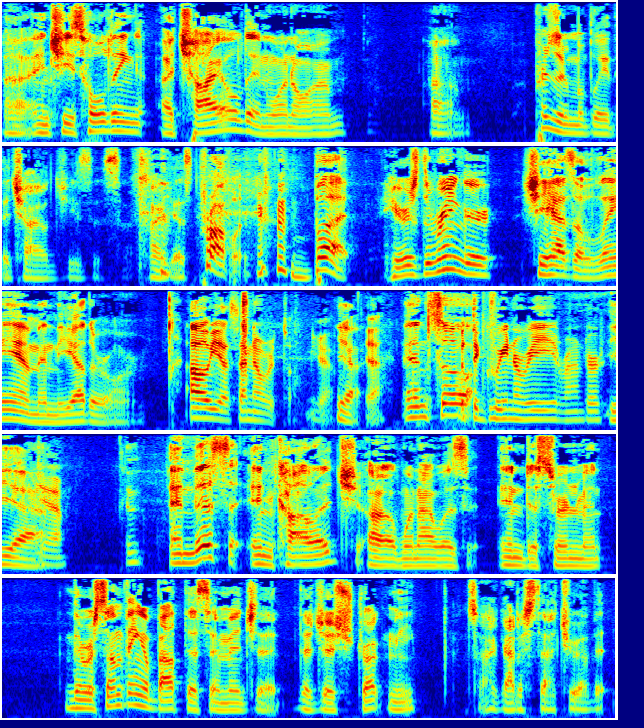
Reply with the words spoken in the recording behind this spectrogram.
uh, and she's holding a child in one arm, um, presumably the child Jesus, I guess. Probably. but here's the ringer: she has a lamb in the other arm. oh yes, I know what you're talking. Yeah. Yeah, Yeah. and so With the greenery around her. Yeah. Yeah. And this in college, uh, when I was in discernment, there was something about this image that, that just struck me. So I got a statue of it.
